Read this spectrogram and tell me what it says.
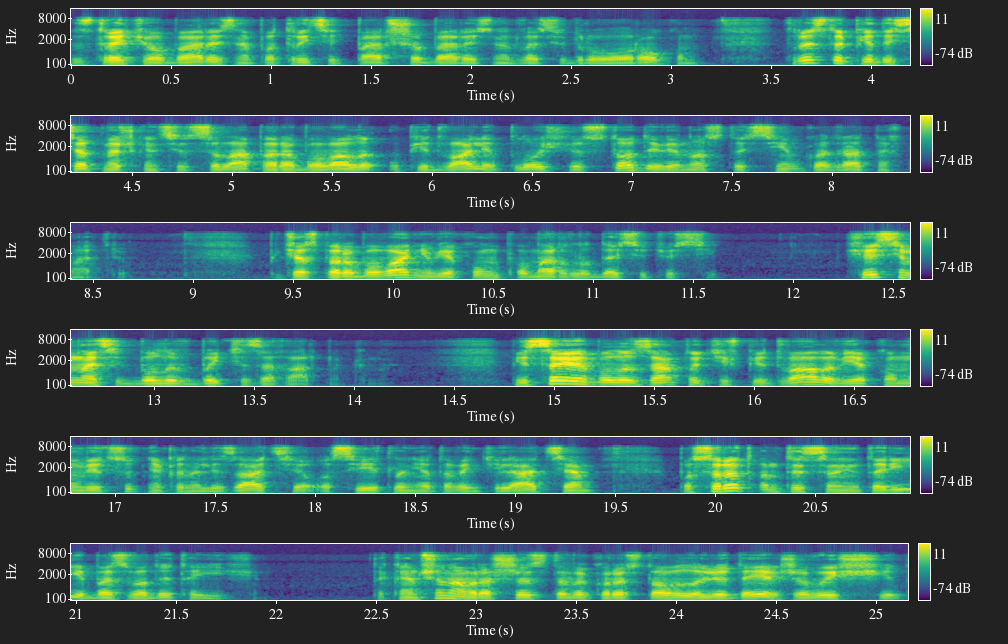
з 3 березня по 31 березня 2022 року 350 мешканців села перебували у підвалі площею 197 квадратних метрів, під час перебування, в якому померло 10 осіб. Ще 17 були вбиті загарбниками. Місцеві були замкнуті в підвали, в якому відсутня каналізація, освітлення та вентиляція, посеред антисанітарії без води та їжі. Таким чином, рашисти використовували людей як живий щит,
